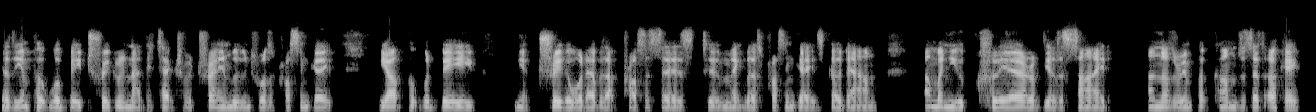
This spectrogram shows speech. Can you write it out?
You know, the input would be triggering that detector of a train moving towards a crossing gate. The output would be you know, trigger whatever that process is to make those crossing gates go down. And when you clear of the other side, another input comes and says, okay,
